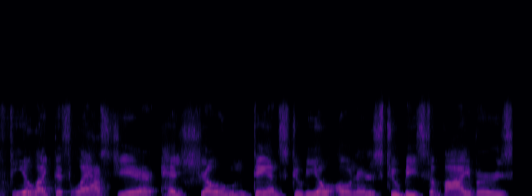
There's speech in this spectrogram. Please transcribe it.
feel like this last year has shown dance studio owners to be survivors,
